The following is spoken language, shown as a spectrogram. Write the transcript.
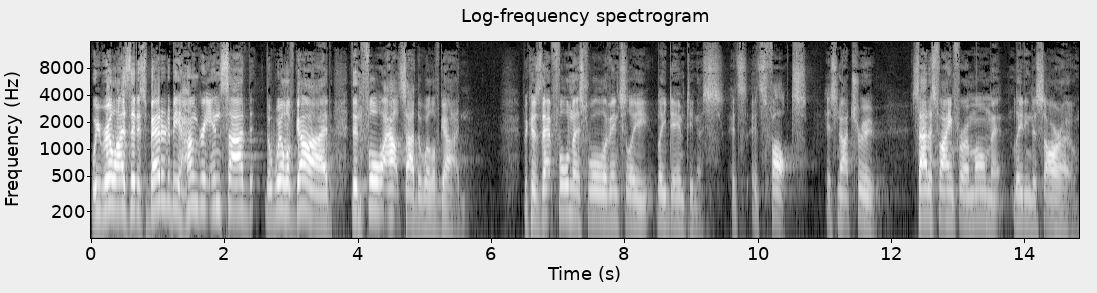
We realize that it's better to be hungry inside the will of God than full outside the will of God. Because that fullness will eventually lead to emptiness. It's, it's false, it's not true. Satisfying for a moment, leading to sorrow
